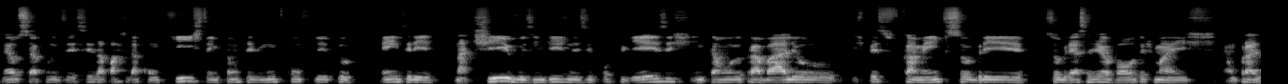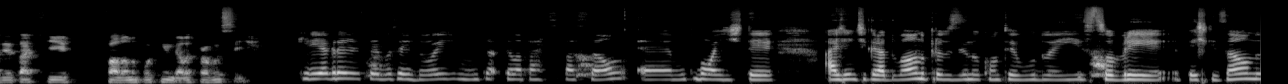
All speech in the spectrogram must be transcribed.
né, o século XVI, a parte da conquista. Então, teve muito conflito entre nativos, indígenas e portugueses. Então eu trabalho especificamente sobre, sobre essas revoltas, mas é um prazer estar aqui falando um pouquinho delas para vocês. Queria agradecer vocês dois muito pela participação. É muito bom a gente ter a gente graduando, produzindo conteúdo aí sobre pesquisando,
